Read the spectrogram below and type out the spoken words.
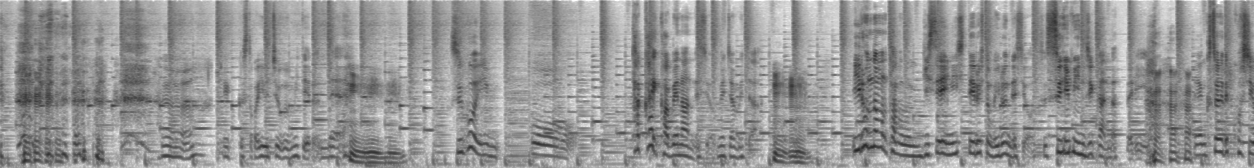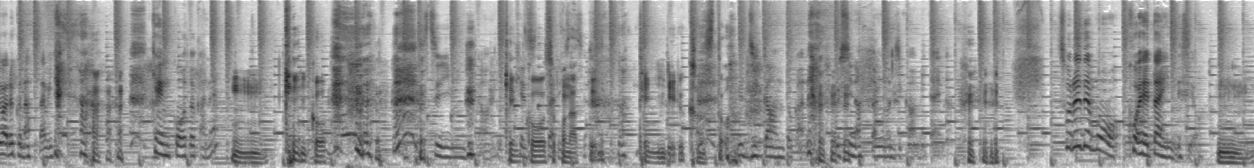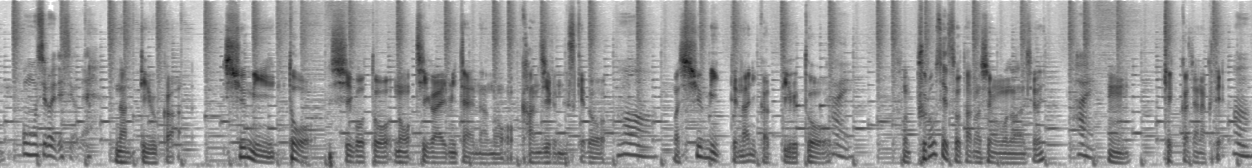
うん。X とか YouTube 見てるんで。うんうんうん。すごいこう高い壁なんですよめちゃめちゃ。うんうんいろんなもの多分犠牲にしてる人もいるんですよ。睡眠時間だったり。それで腰悪くなったみたいな。健康とかね。うんうん。健康。睡眠時間とか。健康を削損なって手に入れるカンスト。時間とかね。失ったもの時間みたいな。それでも超えたいんですよ。うん。面白いですよね。なんていうか趣味と仕事の違いみたいなのを感じるんですけど、あまあ、趣味って何かっていうと、あはい。そのプロセスを楽しむものなんですよね、はい。うん、結果じゃなくて、うん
